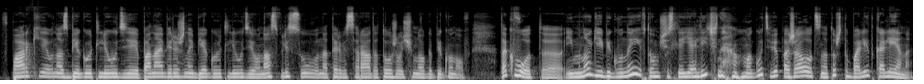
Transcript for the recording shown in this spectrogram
в парке у нас бегают люди, по набережной бегают люди, у нас в лесу на Тервиса Рада тоже очень много бегунов. Так вот, э, и многие бегуны, в том числе я лично, могу тебе пожаловаться на то, что болит колено.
